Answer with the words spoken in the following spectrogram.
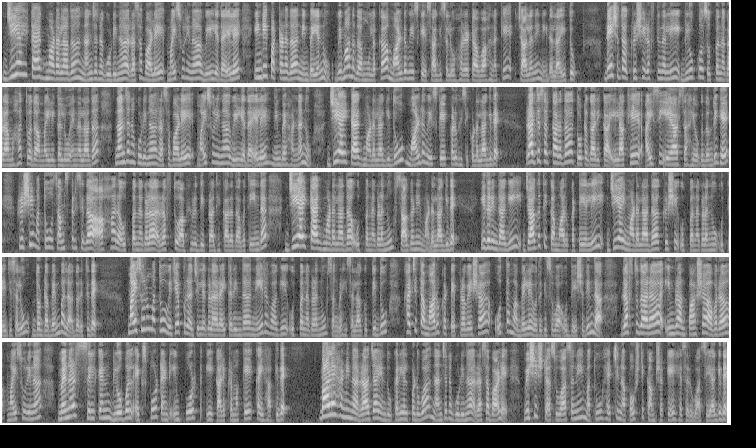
GI tag ಮಾಡಲಾದ ನಂಜನಗೂಡಿನ ರಸಬಾಳೆ, ಮೈಸೂರಿನ ವೀಳ್ಯದ ಎಲೆ, ಇಂಡಿ ಪಟ್ಟಣದ ನಿಂಬೆಯನ್ನು ವಿಮಾನದ ಮೂಲಕ ಮಾಲ್ಡವೀಸ್ಗೆ ಸಾಗಿಸಲು ಹೊರಟ ವಾಹನಕ್ಕೆ ಚಾಲನೆ ನೀಡಲಾಯಿತು. ದೇಶದ ಕೃಷಿ ರಫ್ತಿನಲ್ಲಿ ಗ್ಲೂಕೋಸ್ ಉತ್ಪನ್ನಗಳ ಮಹತ್ವದ ಮೈಲಿಗಲ್ಲು ಎನ್ನಲಾದ ನಂಜನಗೂಡಿನ ರಸಬಾಳೆ, ಮೈಸೂರಿನ ವೀಳ್ಯದ ಎಲೆ, ನಿಂಬೆಹಣ್ಣನ್ನು ಜಿಐ ಟ್ಯಾಗ್ ಮಾಡಲಾಗಿದ್ದು ಮಾಲ್ಡವೀಸ್ಗೆ ಕಳುಹಿಸಿಕೊಡಲಾಗಿದೆ. ರಾಜ್ಯ ಸರ್ಕಾರದ ತೋಟಗಾರಿಕಾ ಇಲಾಖೆ ಐಸಿಎಆರ್ ಸಹಯೋಗದೊಂದಿಗೆ ಕೃಷಿ ಮತ್ತು ಸಂಸ್ಕರಿಸಿದ ಆಹಾರ ಉತ್ಪನ್ನಗಳ ರಫ್ತು ಅಭಿವೃದ್ಧಿ ಪ್ರಾಧಿಕಾರದ ವತಿಯಿಂದ ಜಿಐ ಟ್ಯಾಗ್ ಮಾಡಲಾದ ಉತ್ಪನ್ನಗಳನ್ನು ಸಾಗಣೆ ಮಾಡಲಾಗಿದೆ. ಇದರಿಂದಾಗಿ ಜಾಗತಿಕ ಮಾರುಕಟ್ಟೆಯಲ್ಲಿ ಜಿಐ ಮಾಡಲಾದ ಕೃಷಿ ಉತ್ಪನ್ನಗಳನ್ನು ಉತ್ತೇಜಿಸಲು ದೊಡ್ಡ ಬೆಂಬಲ ದೊರೆತಿದೆ. ಮೈಸೂರು ಮತ್ತು ವಿಜಯಪುರ ಜಿಲ್ಲೆಗಳ ರೈತರಿಂದ ನೇರವಾಗಿ ಉತ್ಪನ್ನಗಳನ್ನು ಸಂಗ್ರಹಿಸಲಾಗುತ್ತಿದ್ದು, ಖಚಿತ ಮಾರುಕಟ್ಟೆ ಪ್ರವೇಶ, ಉತ್ತಮ ಬೆಲೆ ಒದಗಿಸುವ ಉದ್ದೇಶದಿಂದ ರಫ್ತುದಾರ ಇಮ್ರಾನ್ ಪಾಷಾ ಅವರ ಮೈಸೂರಿನ Manners Silken Global Export and Import ಈ ಕಾರ್ಯಕ್ರಮಕ್ಕೆ ಕೈ ಹಾಕಿದೆ. ಬಾಳೆಹಣ್ಣಿನ ರಾಜ ಎಂದು ಕರೆಯಲ್ಪಡುವ ನಂಜನಗೂಡಿನ ರಸಬಾಳೆ ವಿಶಿಷ್ಟ ಸುವಾಸನೆ ಮತ್ತು ಹೆಚ್ಚಿನ ಪೌಷ್ಟಿಕಾಂಶಕ್ಕೆ ಹೆಸರುವಾಸಿಯಾಗಿದೆ.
